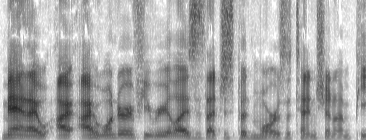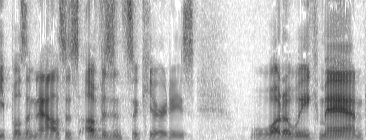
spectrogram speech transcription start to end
Man, I, I I wonder if he realizes that just put more his attention on people's analysis of his insecurities. What a weak man.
